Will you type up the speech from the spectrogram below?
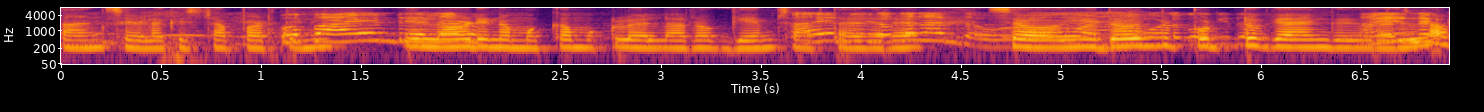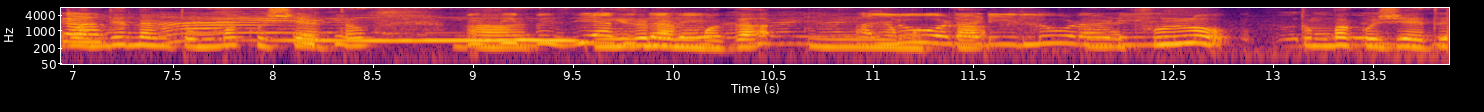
ಥ್ಯಾಂಕ್ಸ್ ಹೇಳಕ್ ಇಷ್ಟಪಡ್ತೀನಿ. ಇಲ್ಲಿ ನೋಡಿ ನಮ್ಮ ಅಕ್ಕ ಮಕ್ಕಳು ಎಲ್ಲರೂ ಗೇಮ್ಸ್ ಆಡ್ತಾ ಇದ್ದಾರೆ ಸೊ ಇದೊಂದು ಪುಟ್ಟು ಗ್ಯಾಂಗ್ ಇವರೆಲ್ಲ ಬಂದಿದ್ದು ನಂಗೆ ತುಂಬ ಖುಷಿ ಆಯ್ತು. ಇದು ನನ್ನ ಮಗ ಹ್ಮ್, ನಮ್ಮ ಅಕ್ಕ. ಫುಲ್ಲು ತುಂಬ ಖುಷಿ ಆಯ್ತು.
